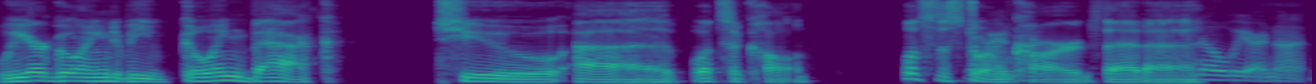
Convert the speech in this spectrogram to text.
We are going to be going back to uh, what's it called? What's the storm card that? Uh, no, we are not.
